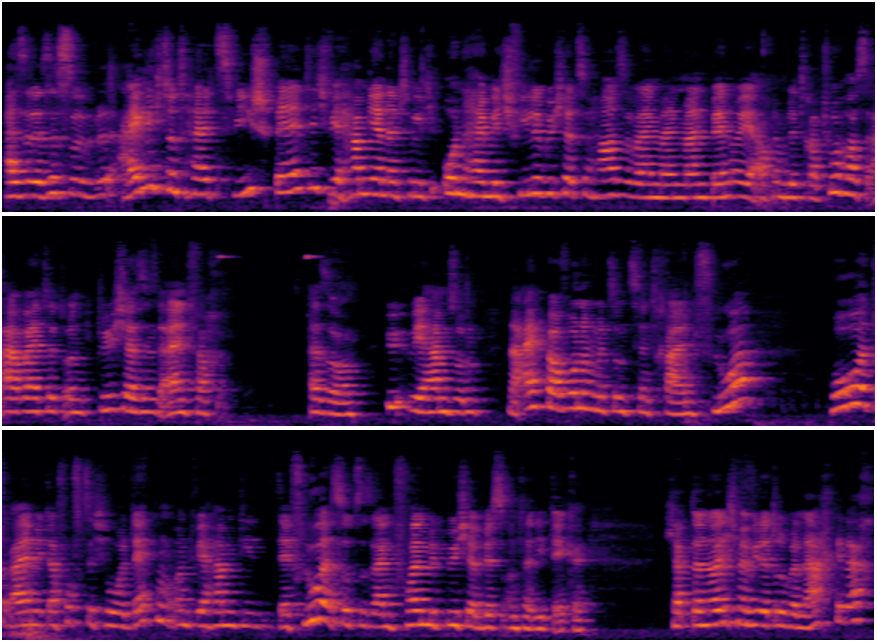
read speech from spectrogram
Also das ist so, eigentlich total zwiespältig. Wir haben ja natürlich unheimlich viele Bücher zu Hause, weil mein Mann Benno ja auch im Literaturhaus arbeitet und Bücher sind einfach, also wir haben so eine Altbauwohnung mit so einem zentralen Flur, hohe, 3,50 Meter hohe Decken und wir haben die, der Flur ist sozusagen voll mit Büchern bis unter die Decke. Ich habe da neulich mal wieder drüber nachgedacht,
